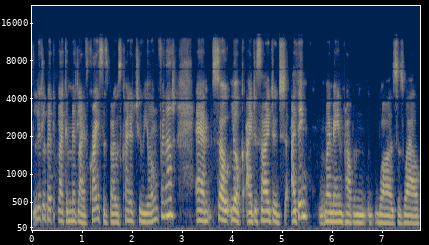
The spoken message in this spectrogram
little bit like a midlife crisis, but I was kind of too young for that. And um, so, look, I decided, I think my main problem was as well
